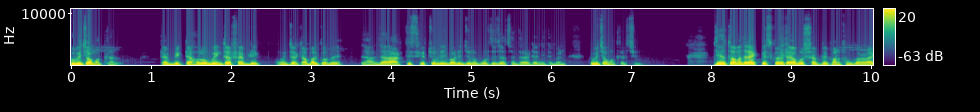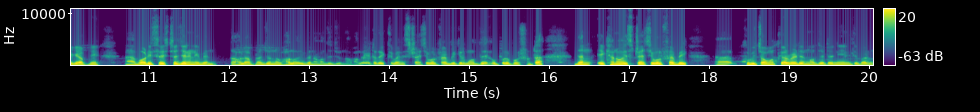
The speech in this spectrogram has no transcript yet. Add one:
খুবই চমৎকার। ফ্যাব্রিকটা হলো উইন্টার ফ্যাব্রিক উইন্টার কাভার করবে। যারা আটত্রিশ থেকে চল্লিশ বডির জন্য পড়তে চাচ্ছেন, তারা এটা নিতে পারেন। খুবই চমৎকার ছিল। যেহেতু আমাদের এক পিস করে, তাই অবশ্যই আপনি কনফার্ম করার আগে আপনি বডি সাইজটা জেনে নেবেন। তাহলে আপনার জন্য ভালো ইভেন আমাদের জন্য ভালো। এটা দেখতে পারেন স্ট্রেচেবল ফ্যাব্রিকের মধ্যে, উপরে পোর্শনটা দেন এখানেও স্ট্রেচেবল ফ্যাব্রিক খুবই চমৎকার রেডের মধ্যে এটা নিয়ে নিতে পারেন।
